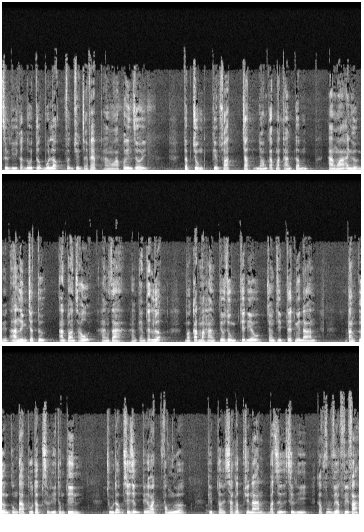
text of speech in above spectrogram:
xử lý các đối tượng buôn lậu, vận chuyển trái phép hàng hóa qua biên giới, tập trung kiểm soát chặt nhóm các mặt hàng cấm, hàng hóa ảnh hưởng đến an ninh trật tự, an toàn xã hội, hàng giả, hàng kém chất lượng và các mặt hàng tiêu dùng thiết yếu trong dịp Tết Nguyên đán, tăng cường công tác thu thập xử lý thông tin, chủ động xây dựng kế hoạch phòng ngừa, kịp thời xác lập chuyên án bắt giữ xử lý các vụ việc vi phạm,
